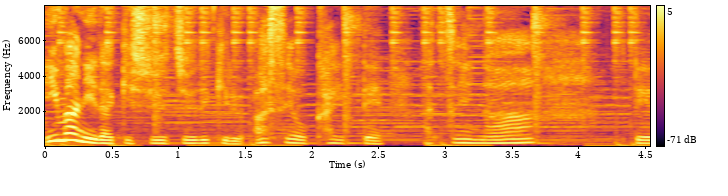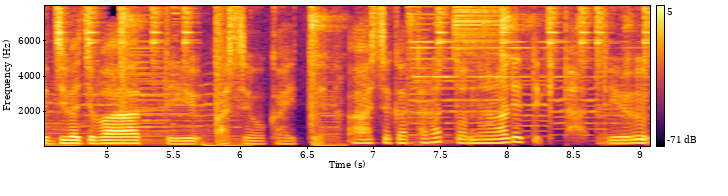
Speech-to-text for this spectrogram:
今にだけ集中できる汗をかいて暑いなってじわじわっていう汗をかいて汗がたらっと流れてきたっていう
